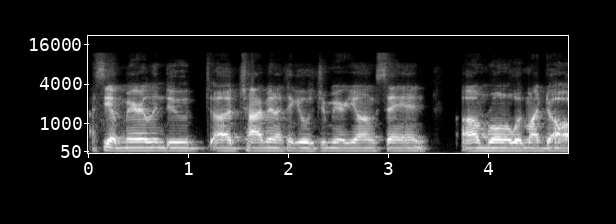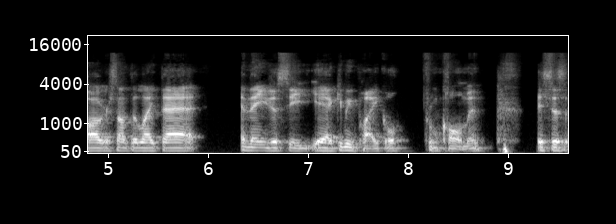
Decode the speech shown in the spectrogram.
I see a Maryland dude uh, chime in. I think it was Jahmir Young saying, "I'm rolling with my dog" or something like that. And then you just see, yeah, give me Pikiell from Coleman. it's just,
